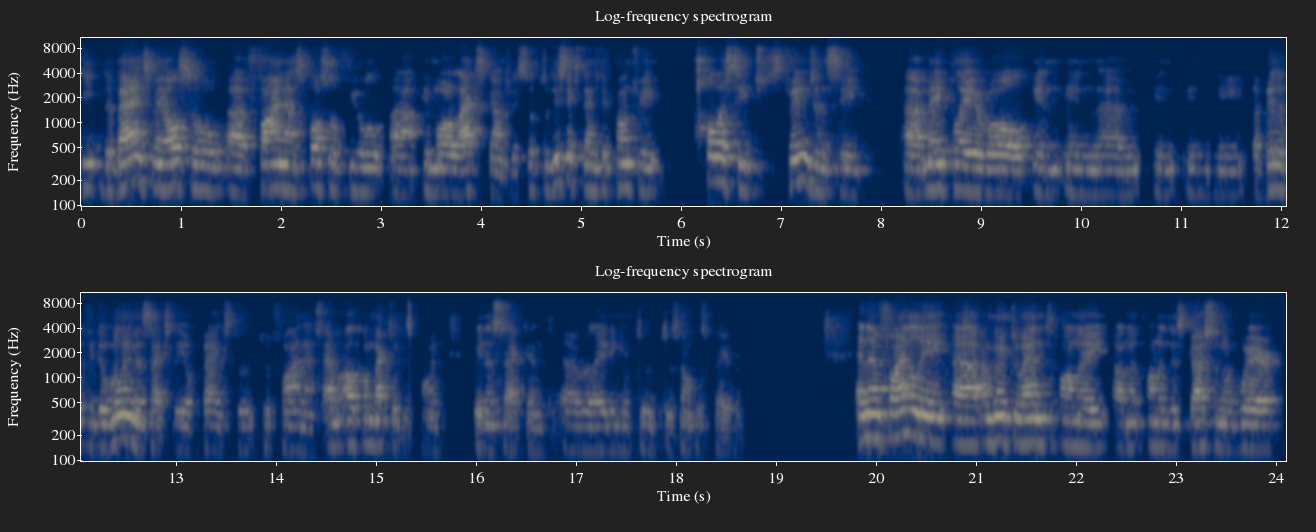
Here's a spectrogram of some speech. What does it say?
the, the banks may also finance fossil fuel in more lax countries. So to this extent, the country policy stringency uh, may play a role in in, um, in, in the ability, the willingness actually of banks to to finance. i will come back to this point in a second, uh, relating it to to Söhnke's paper. And then finally, uh, I'm going to end on a, on a on a discussion of where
